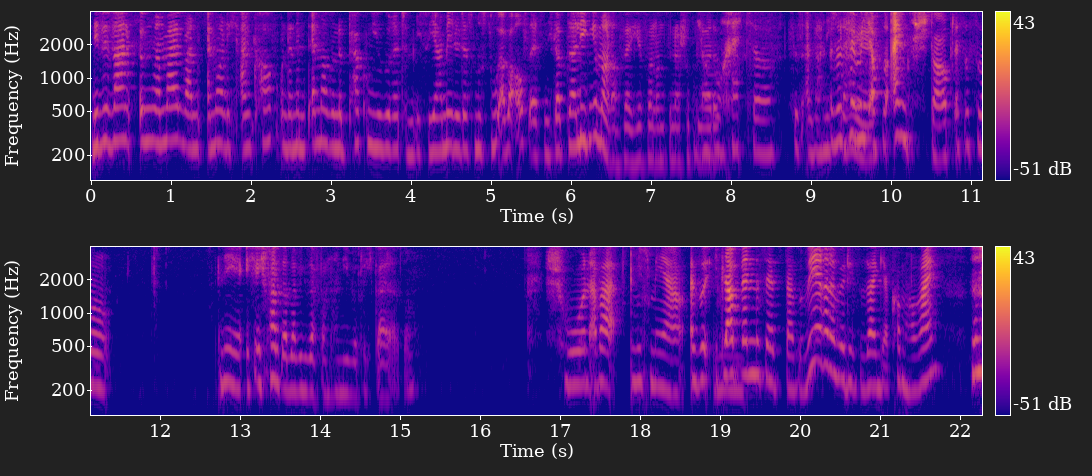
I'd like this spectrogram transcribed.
Nee, wir waren irgendwann mal, waren Emma und ich einkaufen und dann nimmt Emma so eine Packung Joghurette mit. Ich so, ja Mädel, das musst du aber aufessen. Ich glaube, da liegen immer noch welche von uns in der Schublade. Jogurette. Das ist einfach nicht Das ist geil. für mich auch so eingestaubt. Es ist so. Nee, ich, ich fand es aber, wie gesagt, auch noch nie wirklich geil. Also. Schon, aber nicht mehr. Also ich glaube, wenn das jetzt da so wäre, dann würde ich so sagen, ja komm, hau rein.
